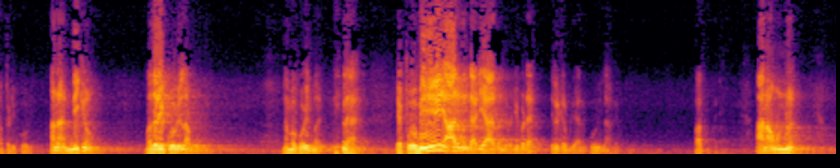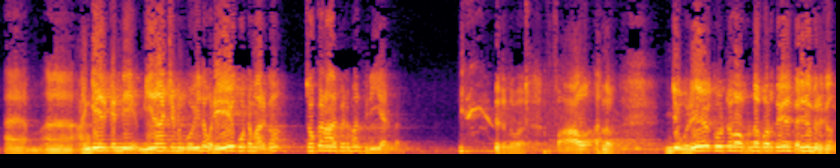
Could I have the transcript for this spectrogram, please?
அப்படி கோவில். ஆனா இன்னைக்கும் மதுரை கோவில் அப்படி. நம்ம கோவில் மாதிரி. எப்பவுமே யாரும் வந்து அடியார் வந்து வழிபட இருக்கிறபடியான கோவிலாக. பார்த்து ஆனா ஒண்ணு அங்கே இருக்க மீனாட்சி அம்மன் கோயில்ல ஒரே கூட்டமா இருக்கும். சொக்கநாத பெருமான் ஃப்ரீயா இருப்பார். பாவம். அல்லவா? இங்க ஒரே கூட்டமா உள்ள போறதுக்கு கடிதம் இருக்கும்.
